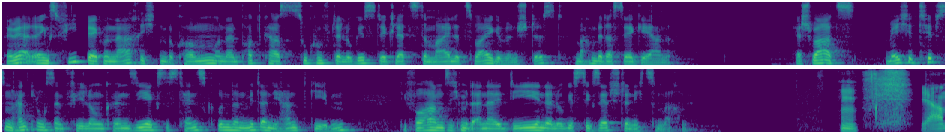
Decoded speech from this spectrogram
Wenn wir allerdings Feedback und Nachrichten bekommen und ein Podcast Zukunft der Logistik letzte Meile 2 gewünscht ist, machen wir das sehr gerne. Herr Schwarz, welche Tipps und Handlungsempfehlungen können Sie Existenzgründern mit an die Hand geben, die vorhaben, sich mit einer Idee in der Logistik selbstständig zu machen? Hm. Ja,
